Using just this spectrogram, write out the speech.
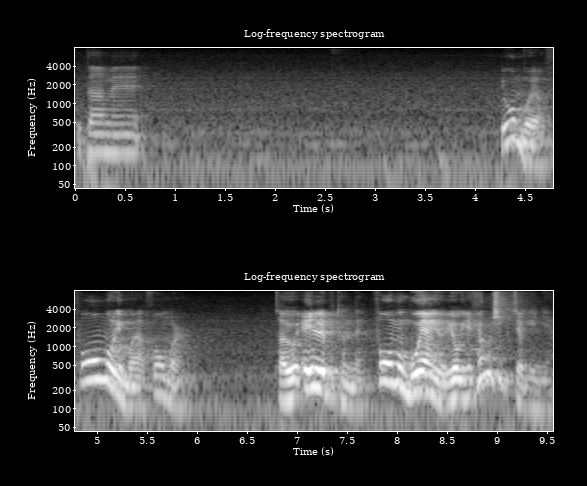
그 다음에 요건 뭐야? formal이 뭐야? formal. 자, 요 A를 붙었네. form은 모양이요. 여기 형식적인이야.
